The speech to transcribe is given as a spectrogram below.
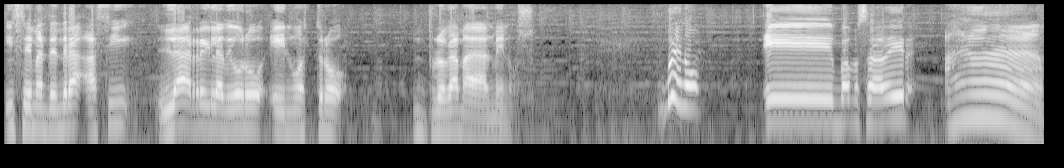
y se mantendrá así la regla de oro en nuestro programa al menos. Bueno, vamos a ver Ah,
